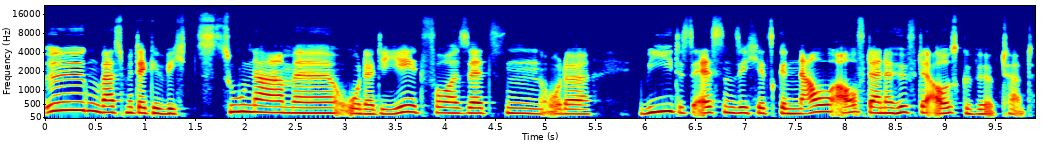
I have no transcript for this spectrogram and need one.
Irgendwas mit der Gewichtszunahme oder Diätvorsätzen oder wie das Essen sich jetzt genau auf deine Hüfte ausgewirkt hat.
